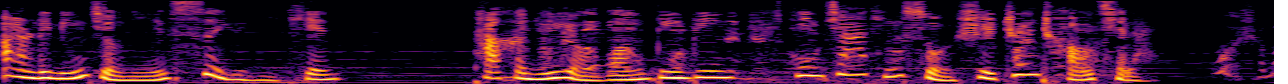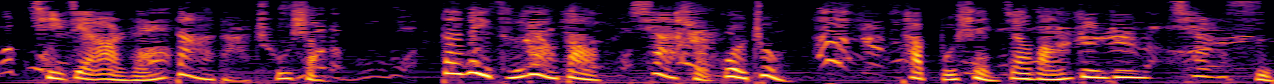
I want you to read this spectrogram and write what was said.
二零零九年四月一天，他和女友王冰冰因家庭琐事争吵起来，期间二人大打出手，但未曾料到下手过重，他不慎将王冰冰掐死。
